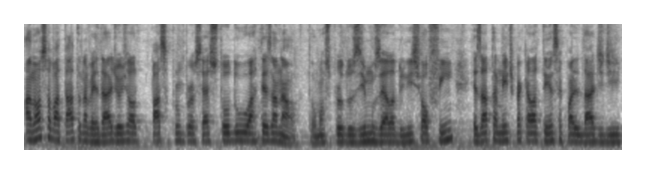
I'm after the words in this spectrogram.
A nossa batata, na verdade, hoje ela passa por um processo todo artesanal. Então nós produzimos ela do início ao fim, exatamente para que ela tenha essa qualidade de,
